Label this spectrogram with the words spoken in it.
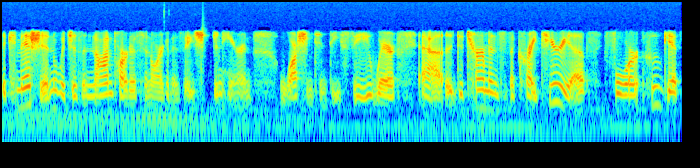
the commission, which is a nonpartisan organization here in Washington D.C., where uh, determines the criteria for who gets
